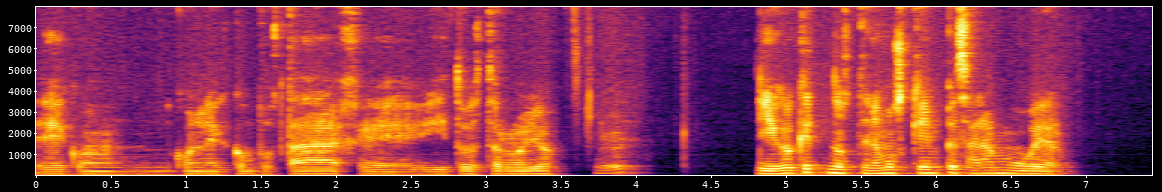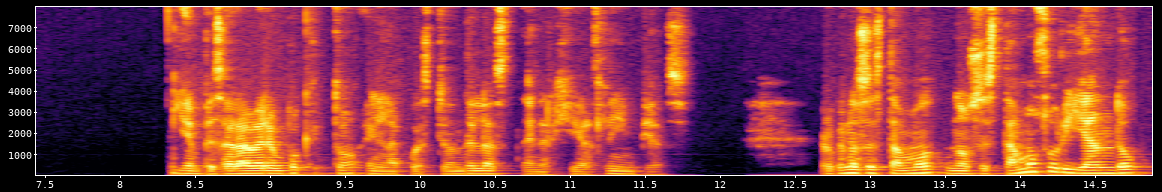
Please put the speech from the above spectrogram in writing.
eh, con, con el compostaje y todo este rollo. Y yo creo que nos tenemos que empezar a mover y empezar a ver un poquito en la cuestión de las energías limpias. Creo que nos estamos, nos estamos orillando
